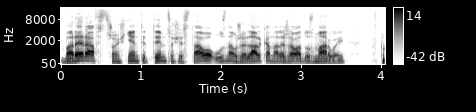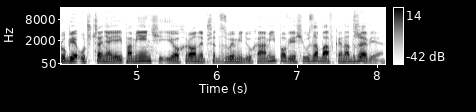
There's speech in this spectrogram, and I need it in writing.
Barrera, wstrząśnięty tym, co się stało, uznał, że lalka należała do zmarłej. W próbie uczczenia jej pamięci i ochrony przed złymi duchami powiesił zabawkę na drzewie.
